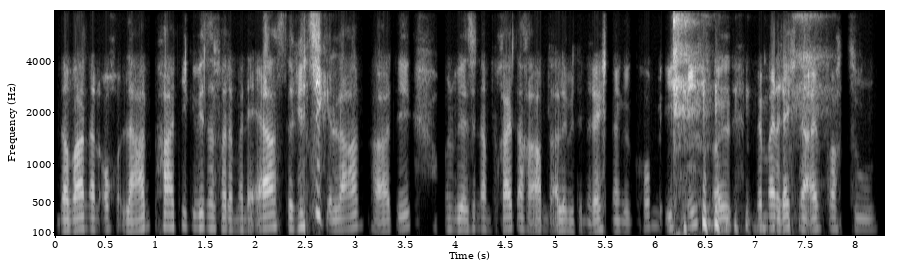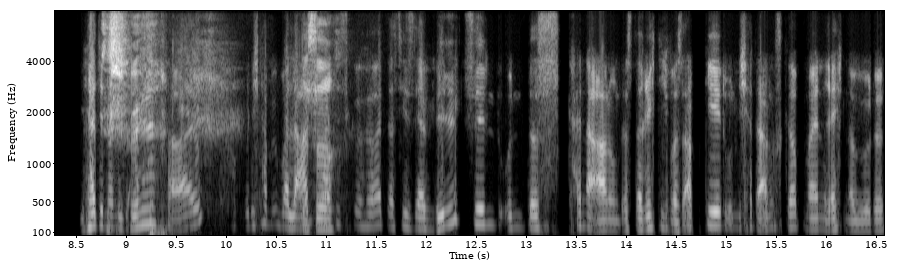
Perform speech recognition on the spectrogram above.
da waren dann auch LAN-Party gewesen. Das war dann meine erste richtige LAN-Party. Und wir sind am Freitagabend alle mit den Rechnern gekommen. Ich nicht, weil mir mein Rechner einfach zu ich hatte noch nicht angezahlt und ich habe über LAN-Partys so. gehört, dass sie sehr wild sind und dass, keine Ahnung, dass da richtig was abgeht und ich hatte Angst gehabt, mein Rechner würde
